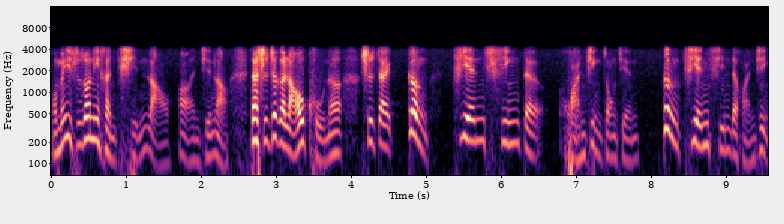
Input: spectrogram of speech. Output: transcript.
我们意思说你很勤劳啊，很勤劳。但是这个劳苦呢，是在更艰辛的环境中间，更艰辛的环境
